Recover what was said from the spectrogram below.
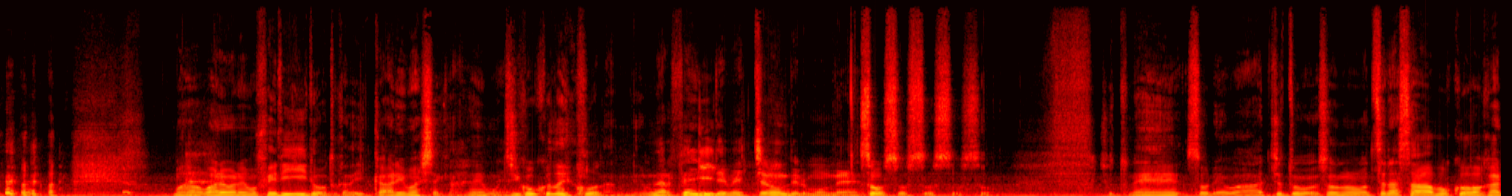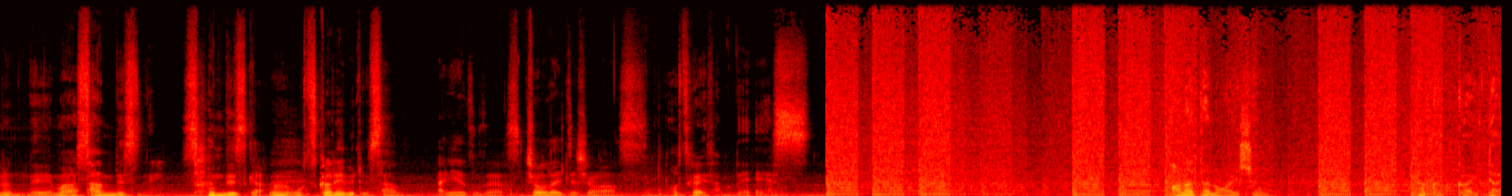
まあ我々もフェリー移動とかで一回ありましたけどね。もう地獄のようなんで。ならフェリーでめっちゃ飲んでるもんね。そうそうそうそうそう。ちょっとねそれはちょっとその辛さは僕は分かるんでまあ3ですね、3ですか。うん、お疲れレベル3ありがとうございます。頂戴いたします。お疲れ様です。あなたの愛車を高く買いたい。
